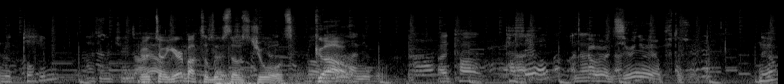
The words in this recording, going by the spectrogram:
루토? Ruto, you're about to lose those jewels. Go. 아니 다다 세요? 형 그럼 지훈이 형이랑 붙어줘. 네요?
